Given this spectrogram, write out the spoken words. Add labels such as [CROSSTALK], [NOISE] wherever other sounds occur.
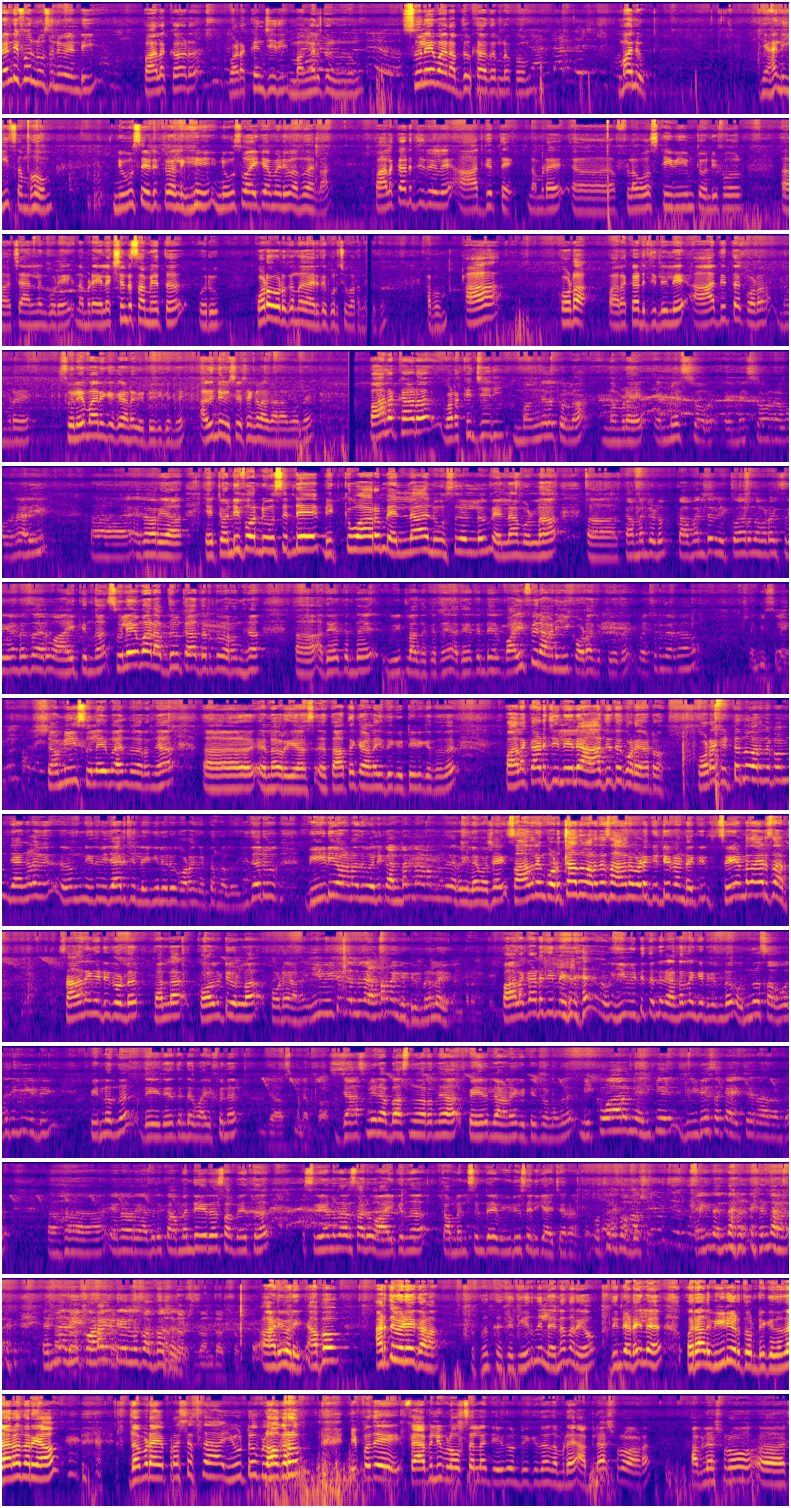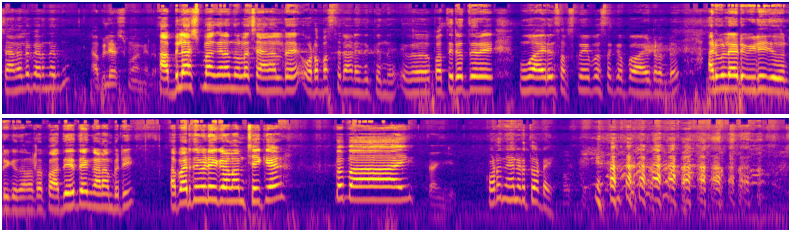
Twenty four ന്യൂസിന് വേണ്ടി പാലക്കാട് വടക്കഞ്ചേരി മംഗലത്ത് നിന്നും സുലൈമാൻ അബ്ദുൽ ഖാദറിനൊപ്പം മനു. ഞാൻ ഈ സംഭവം ന്യൂസ് എഡിറ്റർ അല്ലെങ്കിൽ ന്യൂസ് വായിക്കാൻ വേണ്ടി വന്നതല്ല. പാലക്കാട് ജില്ലയിലെ ആദ്യത്തെ നമ്മുടെ ഫ്ലവേഴ്സ് ടി വിയും ട്വന്റി ഫോർ ചാനലും കൂടെ നമ്മുടെ ഇലക്ഷന്റെ സമയത്ത് ഒരു കുട കൊടുക്കുന്ന കാര്യത്തെക്കുറിച്ച് പറഞ്ഞിരുന്നു. അപ്പം ആ കുട പാലക്കാട് ജില്ലയിലെ ആദ്യത്തെ കുട നമ്മുടെ സുലൈമാനിക്കൊക്കെയാണ് കിട്ടിയിരിക്കുന്നത്. അതിന്റെ വിശേഷങ്ങളാണ് കാണാൻ പോകുന്നത്. പാലക്കാട് വടക്കഞ്ചേരി മംഗലത്തുള്ള നമ്മുടെ M S store M S സ്റ്റോറിന്റെ മുതലാളി എന്താ പറയുക ട്വന്റി ഫോർ ന്യൂസിന്റെ മിക്കവാറും എല്ലാ ന്യൂസുകളിലും എല്ലാമുള്ള കമന്റ് ഇടും. കമന്റ് മിക്കവാറും നമ്മുടെ ശ്രീകണ്ഠൻ സാർ വായിക്കുന്ന സുലൈമാൻ അബ്ദുൽ ഖാദർ എന്ന് പറഞ്ഞ അദ്ദേഹത്തിന്റെ വീട്ടിലാണ് നിൽക്കുന്നത്. അദ്ദേഹത്തിന്റെ വൈഫിനാണ് ഈ കുട കിട്ടിയത്. വൈഫിന് വരുന്നതാണ്. ഷമി സുലൈമാൻ. എന്ന് പറഞ്ഞ എന്താ പറയുക താത്തക്കാണ് ഇത് കിട്ടിയിരിക്കുന്നത്. പാലക്കാട് ജില്ലയിലെ ആദ്യത്തെ കുട കേട്ടോ. കുട കിട്ടുമെന്ന് പറഞ്ഞപ്പം ഞങ്ങൾ ഇത് വിചാരിച്ചില്ല ഇങ്ങനെ ഒരു കുട കിട്ടുന്നുള്ളത് ഇതൊരു വീഡിയോ ആണോ അത് വലിയ കണ്ടന്റ് ആണെന്ന് അറിയില്ല. പക്ഷേ സാധനം കൊടുക്കാന്ന് പറഞ്ഞ സാധനം ഇവിടെ കിട്ടിയിട്ടുണ്ട്. ചെയ്യേണ്ടതായ സാർ സാധനം കിട്ടിയിട്ടുണ്ട്. നല്ല ക്വാളിറ്റി ഉള്ള കുടയാണ്. ഈ വീട്ടിൽ തന്നെ രണ്ടെണ്ണം കിട്ടിയിട്ടുണ്ട് അല്ലേ? പാലക്കാട് ജില്ലയിലെ ഈ വീട്ടിൽ തന്നെ രണ്ടെണ്ണം കിട്ടിയിട്ടുണ്ട്. ഒന്ന് സഹോദരിക്ക് കിട്ടി പിന്നൊന്ന് ദേ ഇദ്ദേഹത്തിന്റെ വൈഫിന് ജാസ്മിൻ അബ്ബാസ്. ജാസ്മിൻ അബ്ബാസ് എന്ന് പറഞ്ഞ പേരിലാണ് കിട്ടിയിട്ടുള്ളത്. മിക്കവാറും എനിക്ക് വീഡിയോസ് ഒക്കെ അയച്ചു തരാറുണ്ട്. എന്താ പറയുക അതിൽ കമന്റ് ചെയ്യുന്ന സമയത്ത് ശ്രീകണ്ഠനാഥ് സാർ വായിക്കുന്ന കമന്റ്സിന്റെ വീഡിയോസ് എനിക്ക് അയച്ചു തരാറുണ്ട്. ഒത്തിരി സന്തോഷം. എന്താണ് എന്താണ് എന്താണ് ഈ കുട കിട്ടിയതിലുള്ള സന്തോഷം? സന്തോഷം അടിപൊളി. അപ്പോൾ അടുത്ത വീഡിയോ കാണാം. ഇപ്പൊ ക- തീർന്നില്ല എന്നറിയോ? ഇതിന്റെ ഇടയിൽ ഒരാൾ വീഡിയോ എടുത്തുകൊണ്ടിരിക്കുന്നത് ആരാന്നറിയോ നമ്മുടെ പ്രശസ്ത യൂട്യൂബ് ബ്ലോഗറും ഇപ്പോഴത്തെ ഫാമിലി ബ്ലോഗ്സ് എല്ലാം ചെയ്തുകൊണ്ടിരിക്കുന്നത് നമ്മുടെ അഭിലാഷ് പ്രോ ആണ്. അഭിലാഷ് പ്രോ ചാനലിന്റെ പേരെന്തായിരുന്നു? അഭിലാഷ് മംഗലം അഭിലാഷ് മംഗലം എന്നുള്ള ചാനലിന്റെ ഉടമസ്ഥനാണ് നിൽക്കുന്നത്. പത്തിരുപത്തി മൂവായിരം സബ്സ്ക്രൈബേഴ്സ് ഒക്കെ ഇപ്പോൾ ആയിട്ടുണ്ട്. അടിപൊളിയായിട്ട് വീഡിയോ ചെയ്തുകൊണ്ടിരിക്കുന്നതാണ് അപ്പോൾ അദ്ദേഹത്തെയും കാണാൻ പറ്റി. അപ്പോൾ അടുത്ത വീഡിയോ കാണാം. ചേക്ക് ബൈ താങ്ക് യു കൂടെ ഞാൻ എടുത്തോട്ടെ? [LAUGHS]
